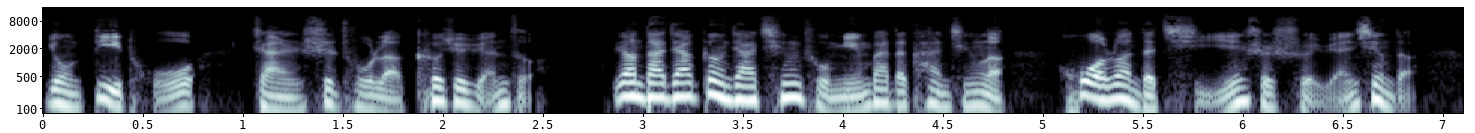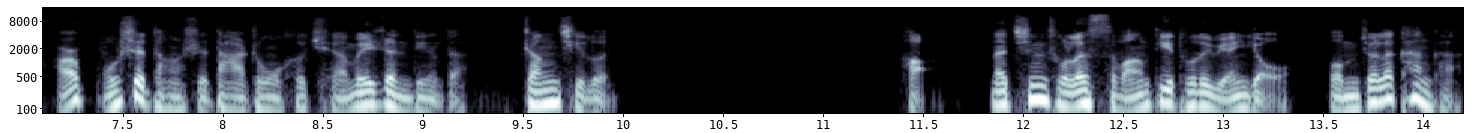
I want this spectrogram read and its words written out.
用地图展示出了科学原则，让大家更加清楚明白的看清了霍乱的起因是水源性的，而不是当时大众和权威认定的瘴气论。好那清楚了死亡地图的缘由，我们就来看看，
